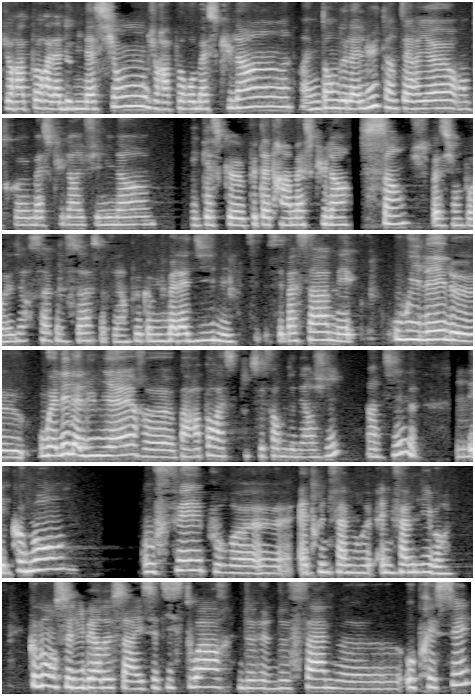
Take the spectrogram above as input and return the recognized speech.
du rapport à la domination, du rapport au masculin, en même temps de la lutte intérieure entre masculin et féminin, et qu'est-ce que peut-être un masculin sain, je sais pas si on pourrait dire ça comme ça, ça fait un peu comme une maladie, mais c'est pas ça, mais où il est le, où elle est la lumière euh, par rapport à toutes ces formes d'énergie intime, mmh. et comment on fait pour euh, être une femme, une femme libre? Comment on se libère de ça? Et cette histoire de, de femmes euh, oppressées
